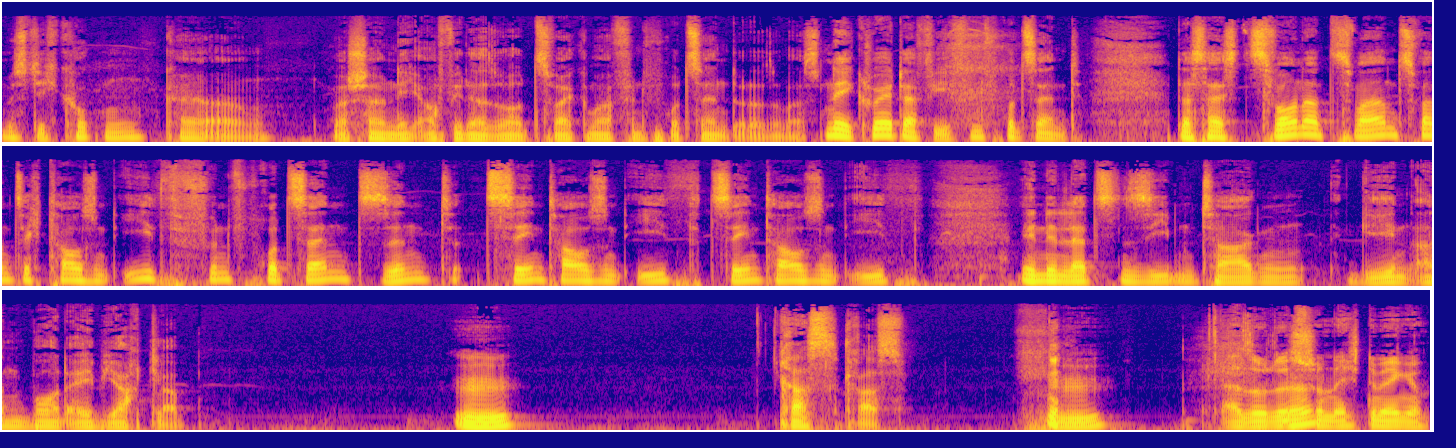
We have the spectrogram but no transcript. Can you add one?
Müsste ich gucken. Keine Ahnung. Wahrscheinlich auch wieder so 2,5 Prozent oder sowas. Nee, Creator Fee, 5 Prozent. Das heißt 222.000 ETH, 5 Prozent sind 10.000 ETH. 10.000 ETH in den letzten sieben Tagen gehen an Board Ape Yacht Club. Mhm. Krass. Krass. Mhm. Also das ist Ne? schon echt eine Menge.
